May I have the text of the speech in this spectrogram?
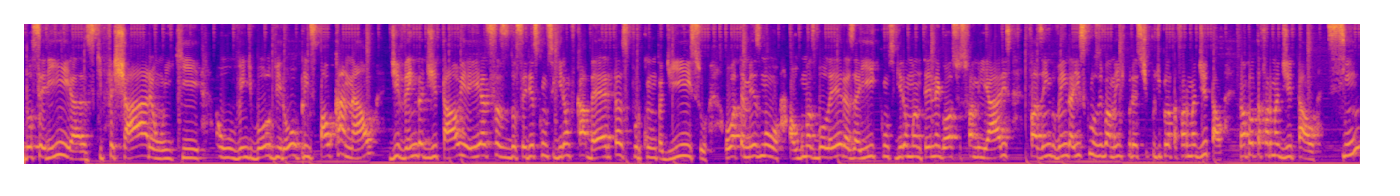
docerias que fecharam e que o Vende Bolo virou o principal canal de venda digital e aí essas docerias conseguiram ficar abertas por conta disso, ou até mesmo algumas boleiras aí que conseguiram manter negócios familiares fazendo venda exclusivamente por esse tipo de plataforma digital. Então a plataforma digital, sim,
